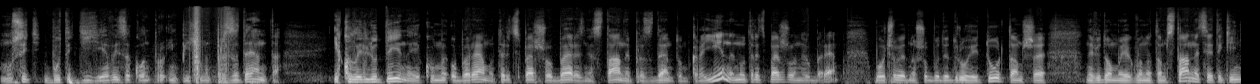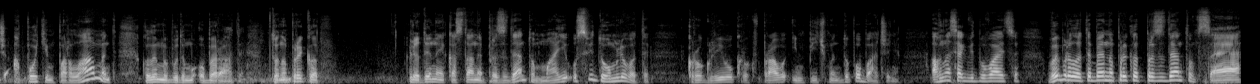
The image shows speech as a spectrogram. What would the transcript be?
мусить бути дієвий закон про імпічмент президента. І коли людина, яку ми оберемо 31 березня, стане президентом країни, ну 31-го не оберемо, бо очевидно, що буде другий тур, там ще невідомо, як воно там станеться і таке інше. А потім парламент, коли ми будемо обирати, то, наприклад, людина, яка стане президентом, має усвідомлювати крок вліво, крок вправо, імпічмент до побачення. А в нас як відбувається? Вибрали тебе, наприклад, президентом, все,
